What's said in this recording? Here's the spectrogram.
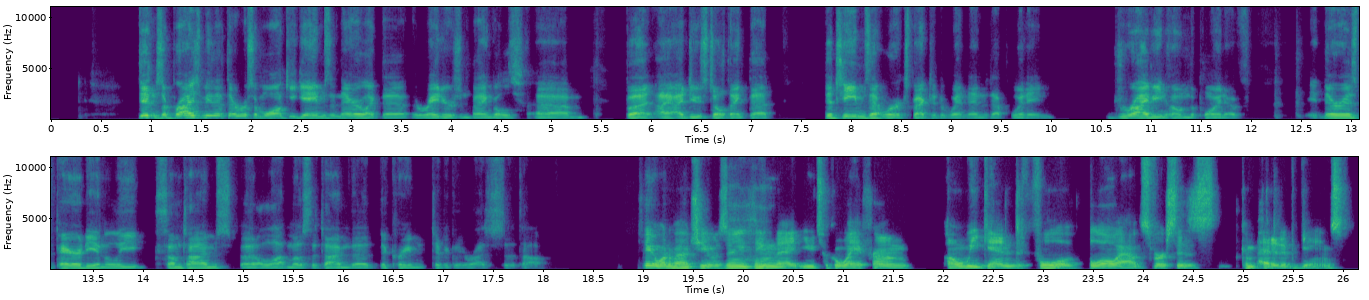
didn't surprise me that there were some wonky games in there, like the the Raiders and Bengals. Um, but I, I do still think that the teams that were expected to win ended up winning, driving home the point of there is parity in the league sometimes, but a lot most of the time the the cream typically rises to the top. Jay, what about you? Was there anything that you took away from a weekend full of blowouts versus competitive games?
